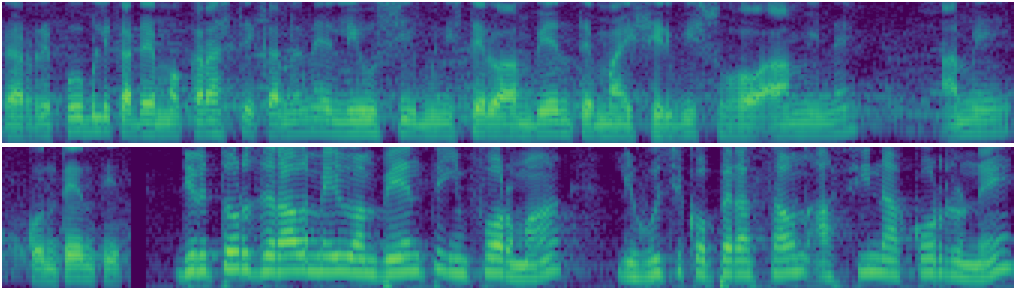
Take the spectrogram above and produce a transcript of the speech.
da República Democrática nene liusi Ministério Ambiente mais serviço ho amine ami contente. Diretor-Geral Meio Ambiente informa que a cooperação assina acordo né,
